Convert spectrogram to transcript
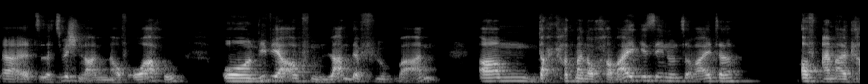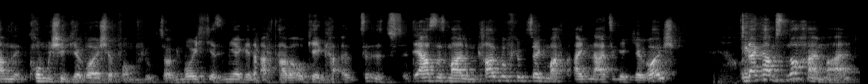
äh, dazwischen landen auf Oahu. Und wie wir auf dem Landeflug waren, ähm, da hat man auch Hawaii gesehen und so weiter. Auf einmal kamen komische Geräusche vom Flugzeug, wo ich jetzt mir gedacht habe, okay, erstes Mal im Cargo-Flugzeug macht eigenartige Geräusch. Und dann kam es noch einmal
